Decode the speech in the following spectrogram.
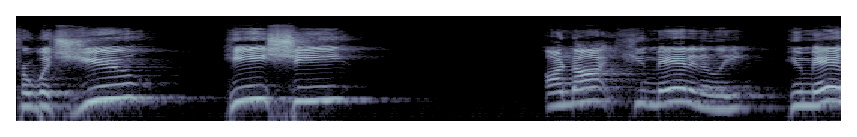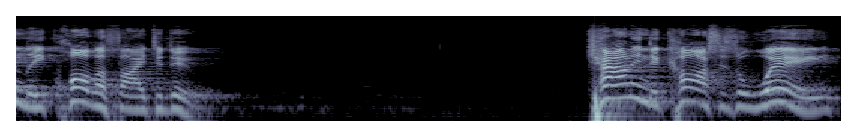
for which you, he, she are not humanly, humanly qualified to do. Counting the cost is a way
